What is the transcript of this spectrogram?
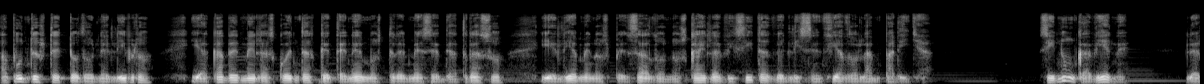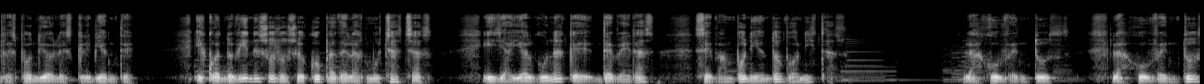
Apunte usted todo en el libro y acábeme las cuentas que tenemos tres meses de atraso y el día menos pensado nos cae la visita del licenciado Lamparilla. —Si nunca viene —le respondió el escribiente—, y cuando viene solo se ocupa de las muchachas, y ya hay alguna que, de veras, se van poniendo bonitas. La juventud, la juventud,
